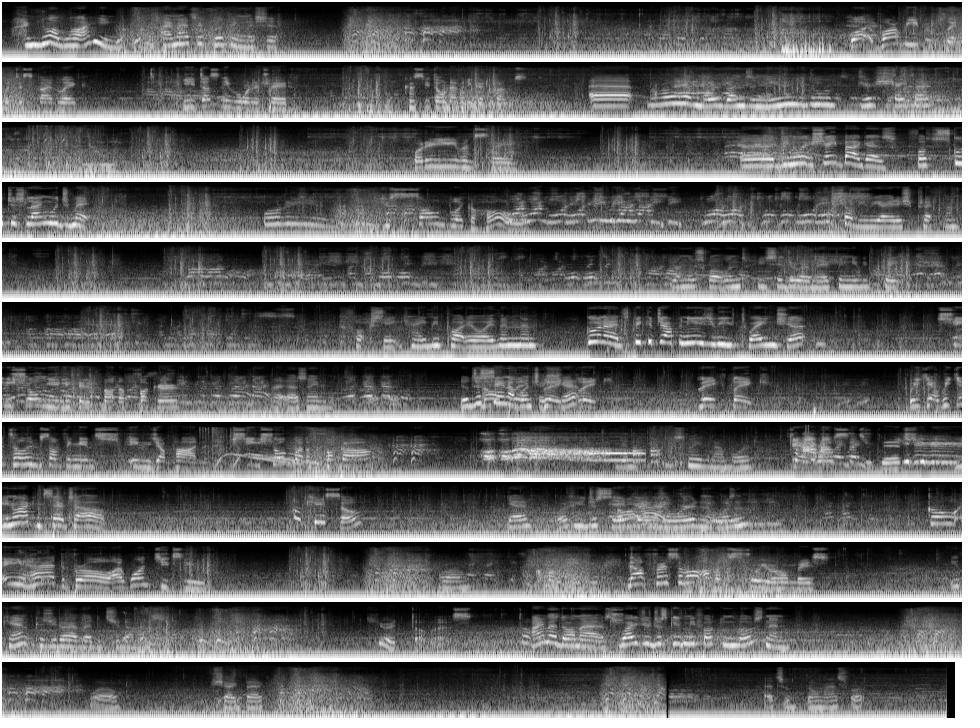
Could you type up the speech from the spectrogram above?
I'm not lying. I'm actually flipping this shit. Why, why are we even playing with this guy, Blake? He doesn't even want to trade. Because you don't have any good guns. Uh, I probably have more guns than you, you little you're shite bag. What did you even say? Uh, do you know what shite bag is? For Scottish language, mate. What are you? You sound like a hoe. Shut you, wee Irish prick, man. You're no Scotland. You said you were American, you be prick. Fuck's sake, can you be part of all of them then? Go on ahead, speak a Japanese, you twine shit. Sheeny show you little motherfucker. Right, that's not even. You're just No, saying a Blake, bunch of shit. Blake, Blake, Blake. We can we can tell him something in in Japan. Shing shong, motherfucker. It's not even on board. Get roasted, you bitch. You know I can search it up. Okay, so. Yeah? What if you just said that it was a word and it wasn't? Go ahead, bro. I want you to. Well, I'm gonna leave you. Now, first of all, I'm gonna destroy your home base. you can't because you don't have edits, you dumbass. You're a dumbass. dumbass. I'm a dumbass. Why'd you just give me fucking hosting? Wow. Shite back. That's what dumbass fuck.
